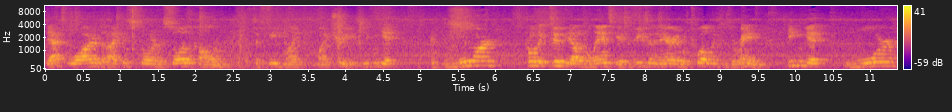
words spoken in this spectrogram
That's water that I can store in the soil column to feed my, my trees. You can get more productivity out of the landscape. If he's in an area with 12 inches of rain, he can get more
